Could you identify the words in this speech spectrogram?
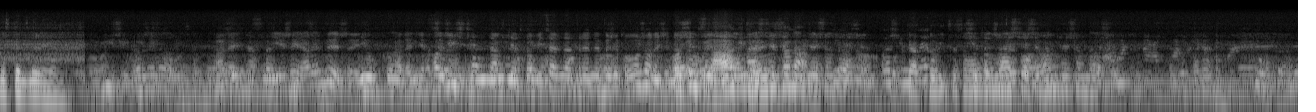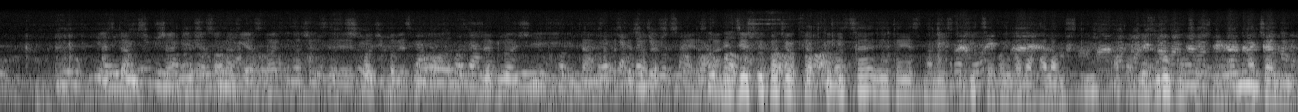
następnego rejonu. Ale niżej, ale wyżej. Ale nie chodzi tam w Kwiatkowicach na tereny wyżej położone się. Tak, to jest zalane. 78. Kwiatkowice są otoczone wodą. Jest tam sprzęt, przesyłowy jest, tak? Znaczy y, chodzi powiedzmy o żywność i, i tam zabezpieczone wszystko jest, tak? Więc jeśli chodzi o Kwiatkowice, y, to jest na miejscu wicewojewoda halamski. Jest równocześnie naczelnik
